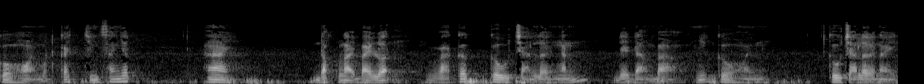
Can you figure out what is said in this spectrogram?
câu hỏi một cách chính xác nhất. 2. Đọc lại bài luận và các câu trả lời ngắn để đảm bảo những câu hỏi câu trả lời này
